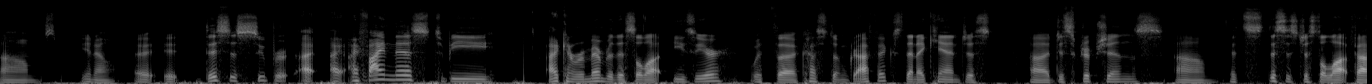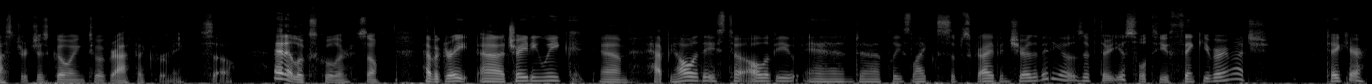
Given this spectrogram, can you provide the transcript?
Um, you know, it, it this is super. I, I, I find this to be. I can remember this a lot easier with uh, custom graphics than I can just uh, descriptions. Um, it's this is just a lot faster just going to a graphic for me. So and it looks cooler. So have a great uh, trading week. Um, happy holidays to all of you, and uh, please like, subscribe, and share the videos if they're useful to you. Thank you very much. Take care.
